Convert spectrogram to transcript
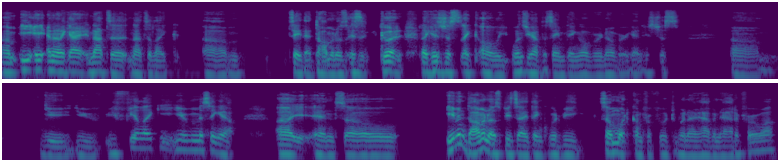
Um, and like I not to not to like um, say that Domino's isn't good. Like it's just like oh, once you have the same thing over and over again, it's just um, you you you feel like you're missing it out. Uh, and so even Domino's pizza, I think, would be somewhat comfort food when I haven't had it for a while,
